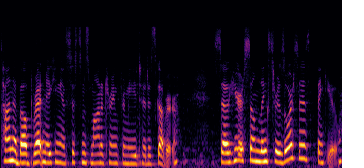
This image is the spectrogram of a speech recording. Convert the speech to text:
ton about bread making and systems monitoring for me to discover. So here are some links to resources. Thank you.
